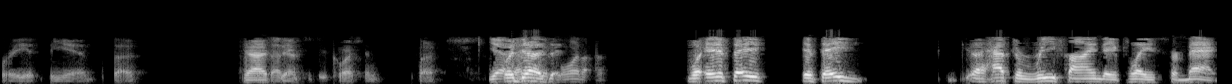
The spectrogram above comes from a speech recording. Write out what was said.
for ESPN. So gotcha. that answers your question. So yeah, well, it does. Well, and if they, if they have to re-find a place for Max,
